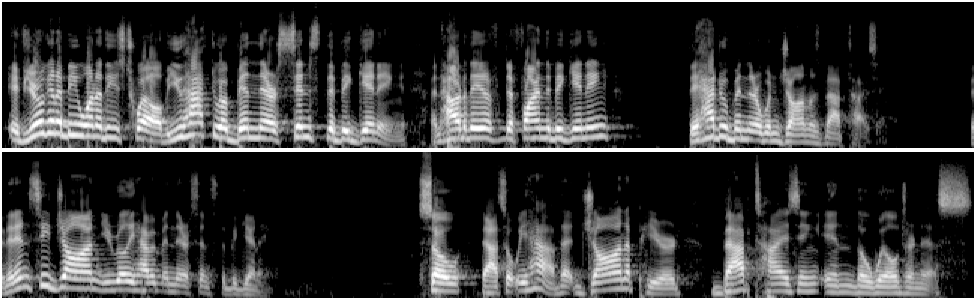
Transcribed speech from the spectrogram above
if you're going to be one of these 12, you have to have been there since the beginning. And how do they define the beginning? They had to have been there when John was baptizing. If they didn't see John, you really haven't been there since the beginning. So that's what we have that John appeared baptizing in the wilderness.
